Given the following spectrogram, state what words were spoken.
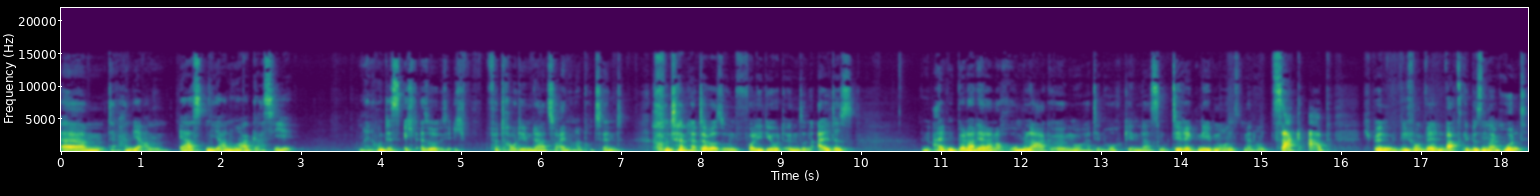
ähm, da waren wir am 1. Januar Gassi. Mein Hund ist echt, also ich vertraue dem da zu 100 Prozent. Und dann hat aber so ein Vollidiot irgend so ein altes, einen alten Böller, der da noch rumlag irgendwo, hat den hochgehen lassen. Direkt neben uns, mein Hund, zack, ab. Ich bin wie vom wilden Wachs gebissen meinem Hund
